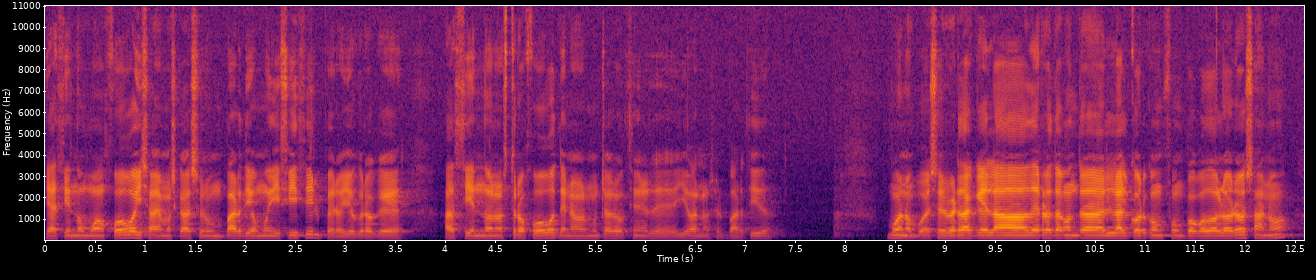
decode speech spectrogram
y haciendo un buen juego y sabemos que va a ser un partido muy difícil, pero yo creo que haciendo nuestro juego tenemos muchas opciones de llevarnos el partido. Bueno, pues es verdad que la derrota contra el Alcorcón fue un poco dolorosa, ¿no?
